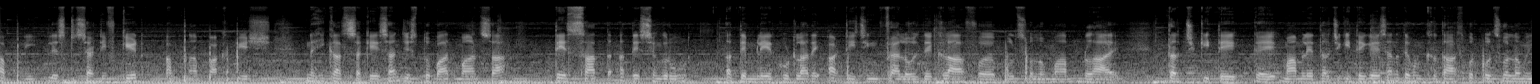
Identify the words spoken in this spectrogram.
ਆਪਣੀ ਲਿਸਟ ਸਰਟੀਫਿਕੇਟ ਆਪਣਾ ਪੱਖ ਪੇਸ਼ ਨਹੀਂ ਕਰ ਸਕੇ ਸਨ, ਜਿਸ ਤੋਂ ਬਾਅਦ ਮਾਨਸਾ ਤੇ ਸੱਤ ਅਤੇ ਸੰਗਰੂਰ ਅਤੇ ਮਲੇਰਕੋਟਲਾ ਦੇ ਆ ਟੀਚਿੰਗ ਫੈਲੋਜ਼ ਦੇ ਖਿਲਾਫ ਪੁਲਿਸ ਵੱਲੋਂ ਮਾਮਲਾ ਦਰਜ ਕੀਤੇ ਗਏ, ਮਾਮਲੇ ਦਰਜ ਕੀਤੇ ਗਏ ਸਨ ਤੇ ਹੁਣ ਗੁਰਦਾਸਪੁਰ ਪੁਲਿਸ ਵੱਲੋਂ ਵੀ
